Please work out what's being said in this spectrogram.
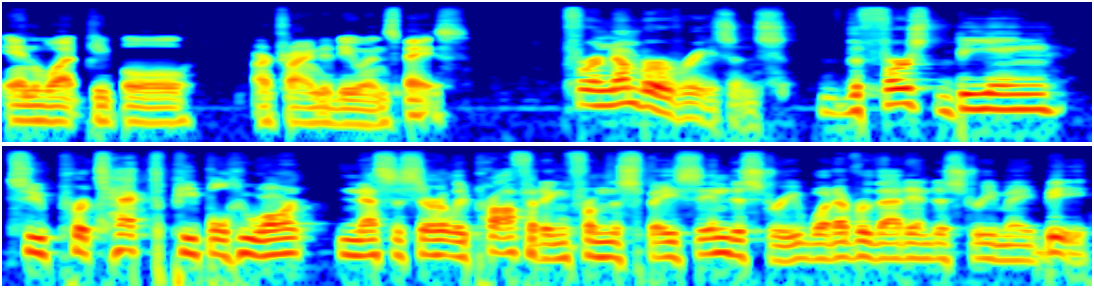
in what people are trying to do in space? For a number of reasons. The first being to protect people who aren't necessarily profiting from the space industry, whatever that industry may be.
